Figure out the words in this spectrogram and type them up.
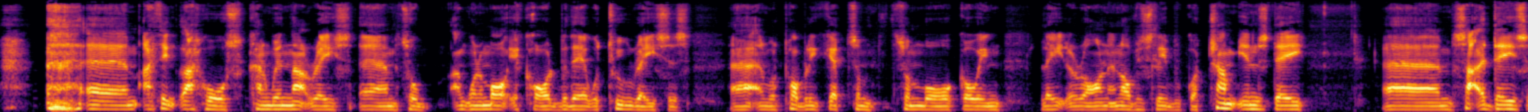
um, I think that horse can win that race. Um, so I'm going to mark your card with there with two races, uh, and we'll probably get some some more going later on. And obviously we've got Champions Day. Um, Saturdays,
